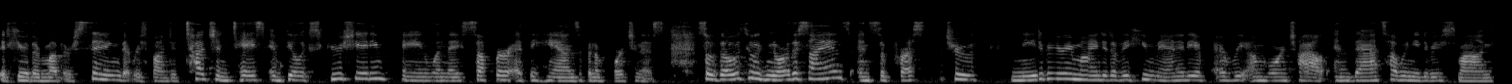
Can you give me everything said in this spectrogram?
that hear their mother sing, that respond to touch and taste, and feel excruciating pain when they suffer at the hands of an abortionist. So, those who ignore the science and suppress the truth need to be reminded of the humanity of every unborn child. And that's how we need to respond.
